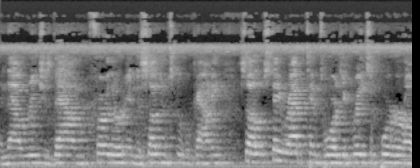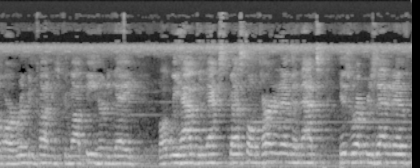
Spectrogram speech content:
and now reaches down further into southern Schuylkill County. So State Rep Tim a great supporter of our ribbon cuttings, could not be here today, but we have the next best alternative, and that's his representative,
